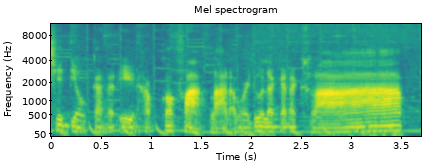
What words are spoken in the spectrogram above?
เช่นเดียวกันนั่นเองครับ ก็ฝากร้านเอาไว้ด้วยแล้วกันนะครับ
